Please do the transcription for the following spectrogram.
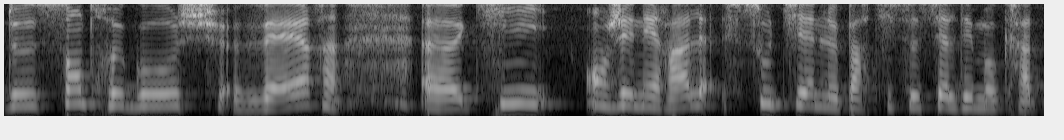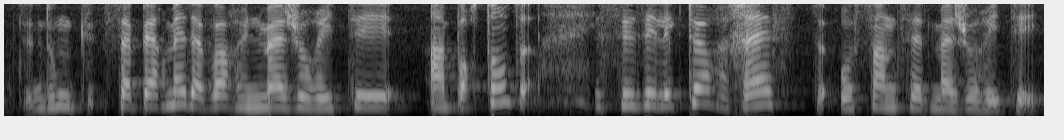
de centre-gauche vert qui, en général, soutiennent le Parti social-démocrate. Donc ça permet d'avoir une majorité importante. Ces électeurs restent au sein de cette majorité.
